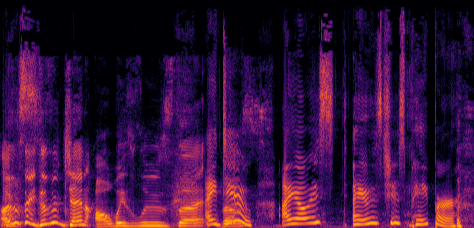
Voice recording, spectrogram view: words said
I was gonna say, doesn't Jen always lose the? I do. those- I always I always choose paper.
